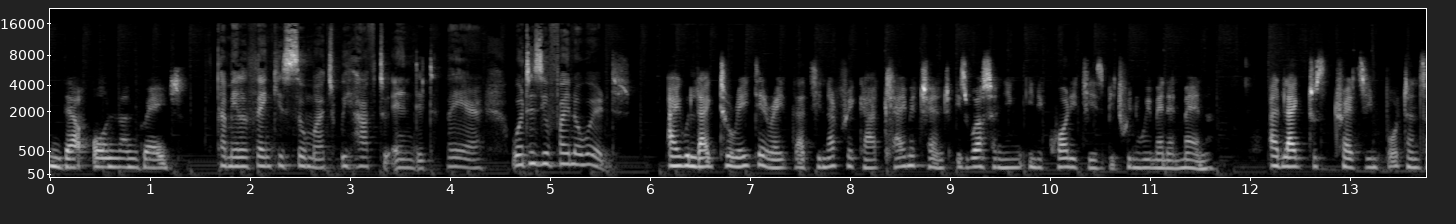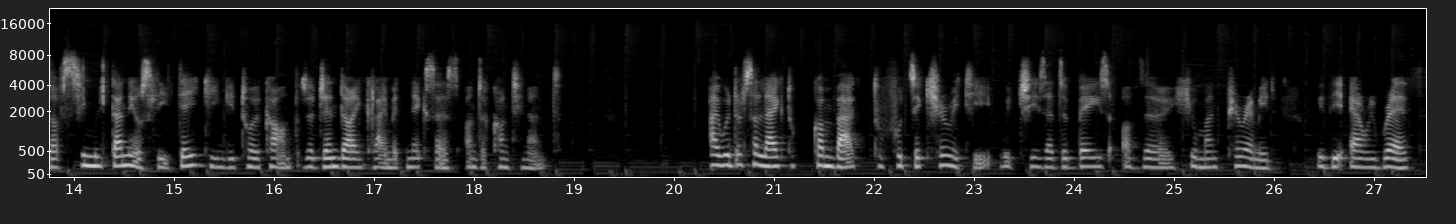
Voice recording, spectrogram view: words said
in their own language. Camille, thank you so much. We have to end it there. What is your final word? I would like to reiterate that in Africa, climate change is worsening inequalities between women and men. I'd like to stress the importance of simultaneously taking into account the gender and climate nexus on the continent. I would also like to come back to food security, which is at the base of the human pyramid with the airy breath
